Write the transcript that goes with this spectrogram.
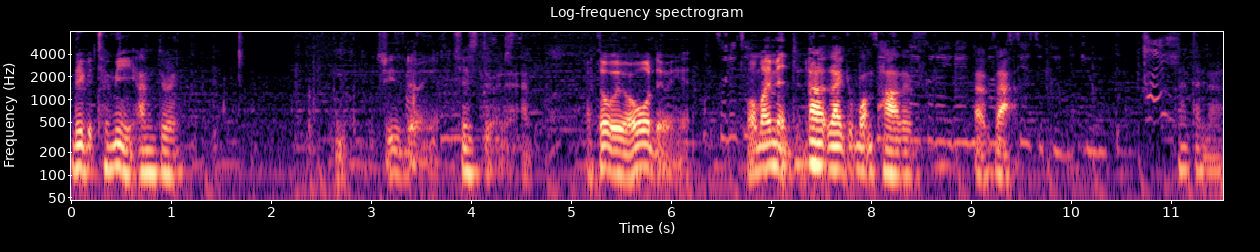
leave it to me. I'm doing. She's doing it. She's doing it. I thought we were all doing it. What am I meant to do? Uh, like one part of of that. I don't know.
